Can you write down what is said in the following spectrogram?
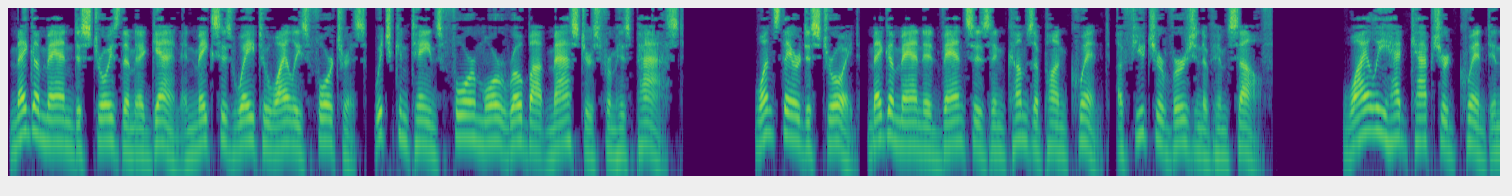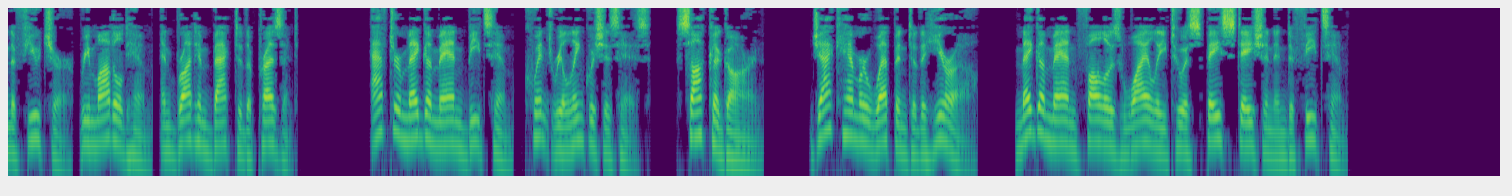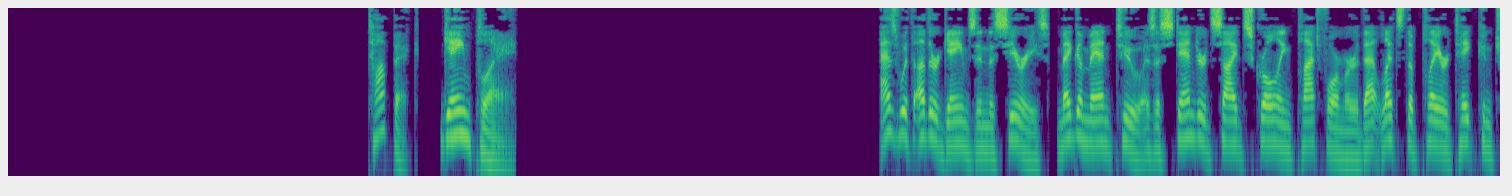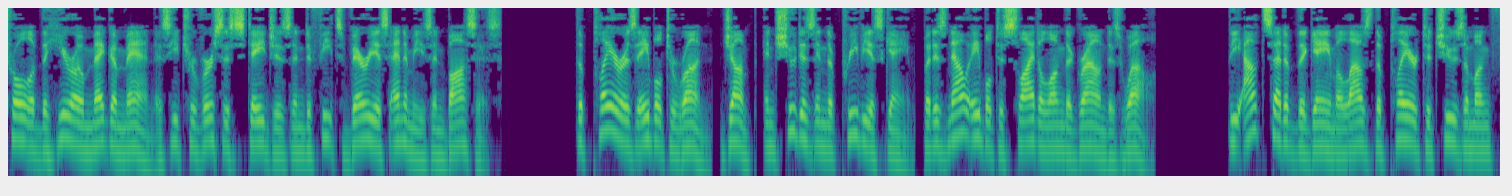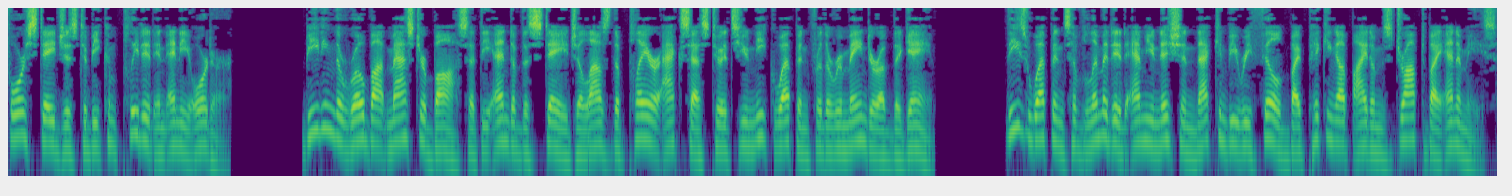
Mega Man destroys them again and makes his way to Wily's fortress, which contains four more robot masters from his past. Once they are destroyed, Mega Man advances and comes upon Quint, a future version of himself. Wily had captured Quint in the future, remodeled him, and brought him back to the present. After Mega Man beats him, Quint relinquishes his Sakugarne jackhammer weapon to the hero. Mega Man follows Wily to a space station and defeats him. Gameplay As with other games in the series, Mega Man 2 is a standard side-scrolling platformer that lets the player take control of the hero Mega Man as he traverses stages and defeats various enemies and bosses. The player is able to run, jump, and shoot as in the previous game, but is now able to slide along the ground as well. The outset of the game allows the player to choose among four stages to be completed in any order. Beating the Robot Master boss at the end of the stage allows the player access to its unique weapon for the remainder of the game. These weapons have limited ammunition that can be refilled by picking up items dropped by enemies.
